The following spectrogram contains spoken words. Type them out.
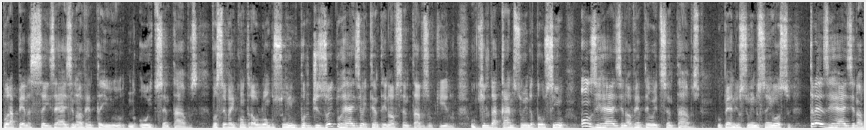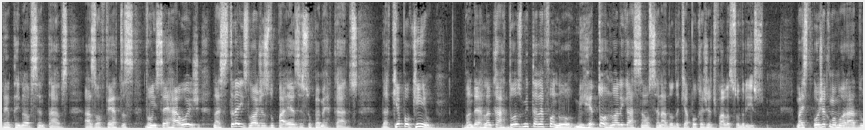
por apenas R$ 6,98. Você vai encontrar o lombo suíno por R$ 18,89 o quilo. O quilo da carne suína toucinho R$ 11,98. O pernil suíno sem osso R$ 13,99. As ofertas vão encerrar hoje nas três lojas do Paese Supermercados. Daqui a pouquinho, Vanderlan Cardoso me telefonou, me retornou a ligação, senador. Daqui a pouco a gente fala sobre isso. Mas hoje é comemorado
